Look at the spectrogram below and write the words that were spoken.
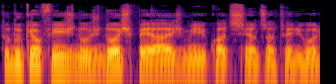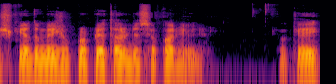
Tudo que eu fiz nos dois PAs 1400 anteriores, que é do mesmo proprietário desse aparelho. ok?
